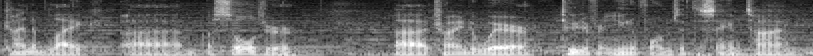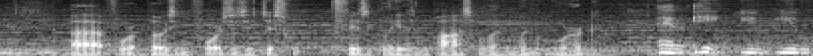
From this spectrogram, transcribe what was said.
kind of like um, a soldier uh, trying to wear two different uniforms at the same time uh, for opposing forces. It just physically is impossible and wouldn't work. And he, you, you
